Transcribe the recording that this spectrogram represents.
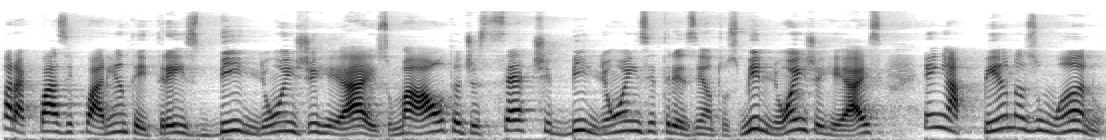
para quase 43 bilhões de reais, uma alta de 7 bilhões e 300 milhões de reais em apenas um ano.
